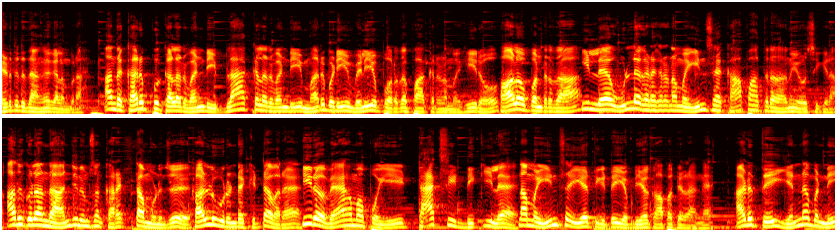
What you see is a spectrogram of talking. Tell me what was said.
எடுத்துட்டு தாங்க கிளம்புறா. அந்த கருப்பு கலர் வண்டி பிளாக் கலர் வண்டி மறுபடியும் வெளியே போறத பாக்குற நம்ம ஹீரோ ஃபாலோ பண்றதா? இல்ல உள்ள கிடக்குற நம்ம இன்ஸ காப்பாத்துறதான்னு யோசிக்கிறான் அதுக்குள்ள அந்த அஞ்சு நிமிஷம் கரெக்டா முடிஞ்சு கல் உருண்டை கிட்ட வர ஹீரோ வேகமா போய் டாக்ஸி டிக்கில நம்ம இன்ஸை ஏத்திக்கிட்டு எப்படியோ காப்பாத்திடுறாங்க. அடுத்து என்ன பண்ணி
